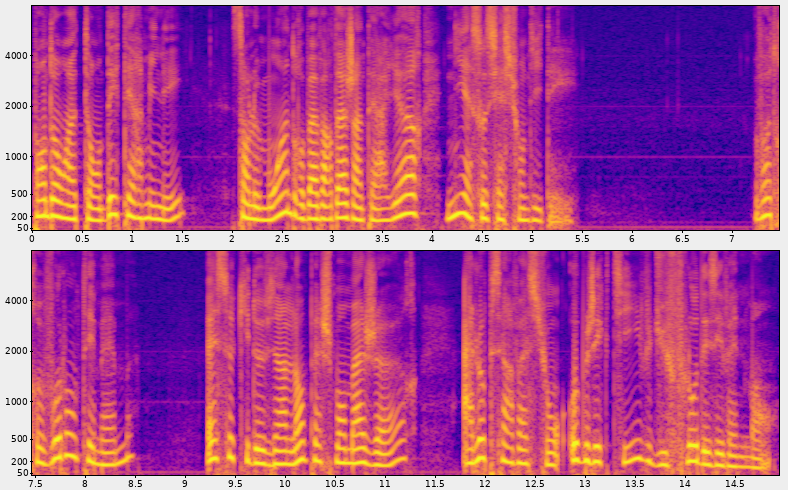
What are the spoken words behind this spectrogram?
pendant un temps déterminé, sans le moindre bavardage intérieur ni association d'idées. Votre volonté même est ce qui devient l'empêchement majeur à l'observation objective du flot des événements,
